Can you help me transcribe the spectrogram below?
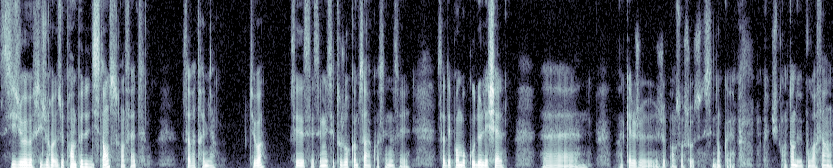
si je, si je, je prends un peu de distance, en fait, ça va très bien. Tu vois? C'est, mais c'est toujours comme ça, quoi. C'est, c'est- ça dépend beaucoup de l'échelle euh, laquelle je, je pense aux choses. C'est donc, euh, je suis content de pouvoir faire un...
